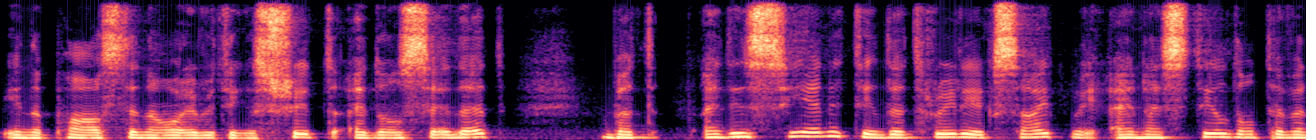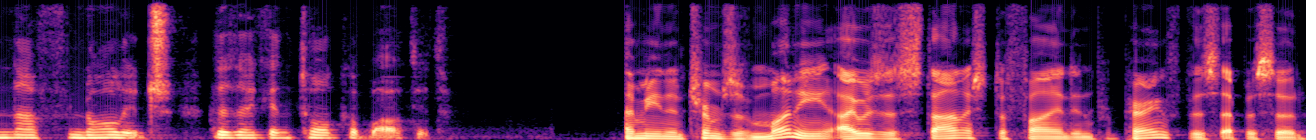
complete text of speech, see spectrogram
in the past and now everything is shit. I don't say that. But I didn't see anything that really excited me, and I still don't have enough knowledge that I can talk about it. I mean, in terms of money, I was astonished to find in preparing for this episode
